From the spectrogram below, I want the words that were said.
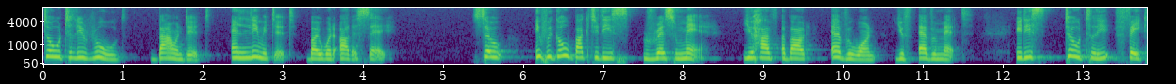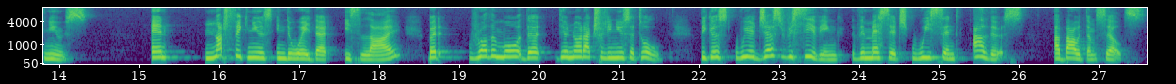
totally ruled, bounded, and limited by what others say. So, if we go back to this resume you have about everyone you've ever met, it is totally fake news. And not fake news in the way that is lie, but rather more that they're not actually news at all, because we are just receiving the message we send others about themselves.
